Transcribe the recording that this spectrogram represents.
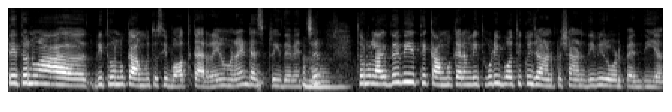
ਤੇ ਤੁਹਾਨੂੰ ਆ ਵੀ ਤੁਹਾਨੂੰ ਕੰਮ ਤੁਸੀਂ ਬਹੁਤ ਕਰ ਰਹੇ ਹੋ ਹਨਾ ਇੰਡਸਟਰੀ ਦੇ ਵਿੱਚ। ਤੁਹਾਨੂੰ ਲੱਗਦਾ ਵੀ ਇੱਥੇ ਕੰਮ ਕਰਨ ਲਈ ਥੋੜੀ ਬਹੁਤੀ ਕੋਈ ਜਾਣ ਪਛਾਣ ਦੀ ਵੀ ਲੋੜ ਪੈਂਦੀ ਆ?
